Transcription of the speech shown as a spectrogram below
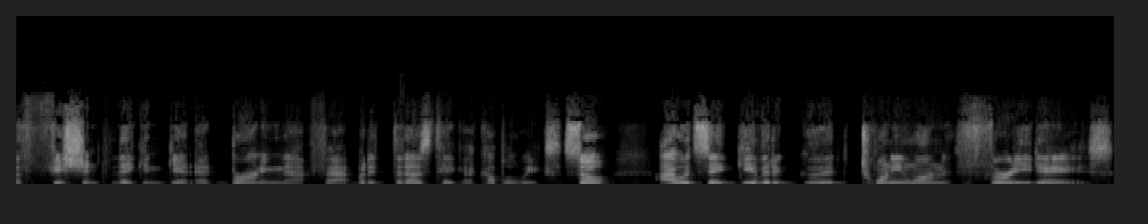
efficient they can get at burning that fat, but it does take a couple of weeks. So I would say give it a good 21, 30 days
